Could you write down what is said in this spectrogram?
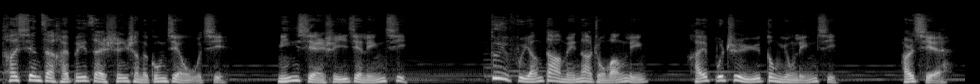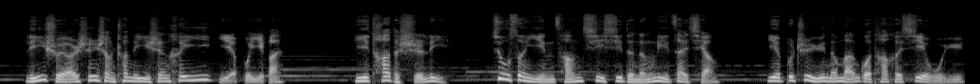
他现在还背在身上的弓箭武器，明显是一件灵器。对付杨大美那种亡灵，还不至于动用灵器。而且李水儿身上穿的一身黑衣也不一般，以他的实力，就算隐藏气息的能力再强，也不至于能瞒过他和谢无虞。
